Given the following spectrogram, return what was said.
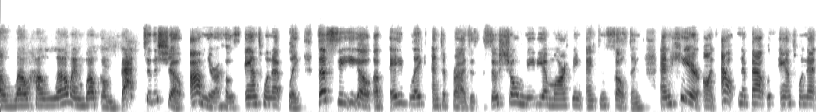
Hello, hello, and welcome back to the show. I'm your host, Antionette Blake, the CEO of A. Blake Enterprises, social media marketing and consulting. And here on Out and About with Antionette,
